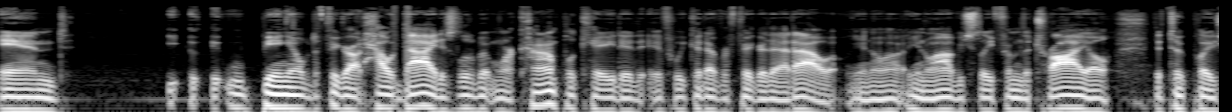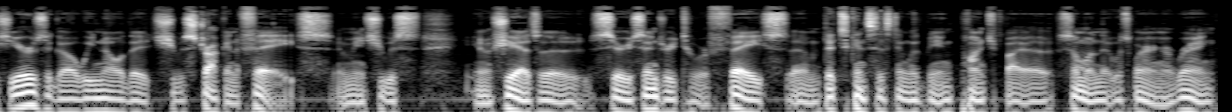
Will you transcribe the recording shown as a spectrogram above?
and being able to figure out how it died is a little bit more complicated if we could ever figure that out. You know uh, you know obviously from the trial that took place years ago we know that she was struck in the face. I mean she was you know she has a serious injury to her face um, that's consistent with being punched by a, someone that was wearing a ring.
